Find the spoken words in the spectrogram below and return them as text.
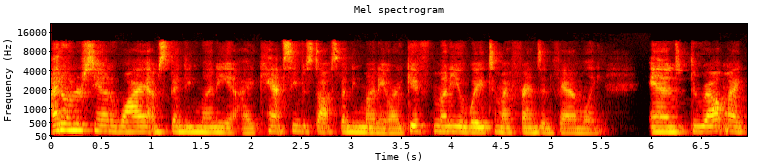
I don't understand why I'm spending money. I can't seem to stop spending money, or I give money away to my friends and family. And throughout my,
